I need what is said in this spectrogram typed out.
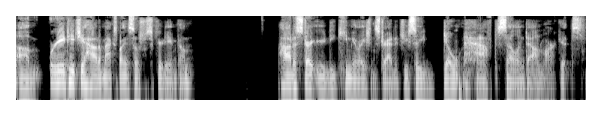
Um, we're going to teach you how to maximize social security income how to start your decumulation strategy so you don't have to sell in down markets.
